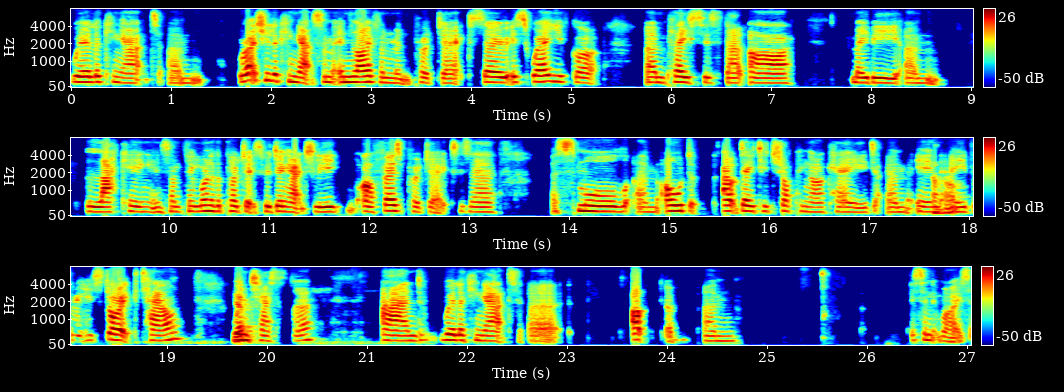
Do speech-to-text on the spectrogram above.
We're looking at um, we're actually looking at some enlivenment projects. So it's where you've got um, places that are maybe um, lacking in something. One of the projects we're doing actually, our first project is a, a small, um, old, outdated shopping arcade um, in uh-huh. a very historic town, yep. Winchester. And we're looking at uh, up, uh, um, it's, an, well, it's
